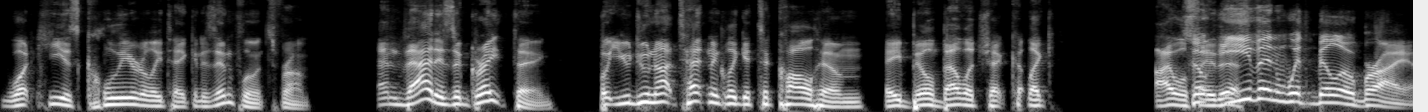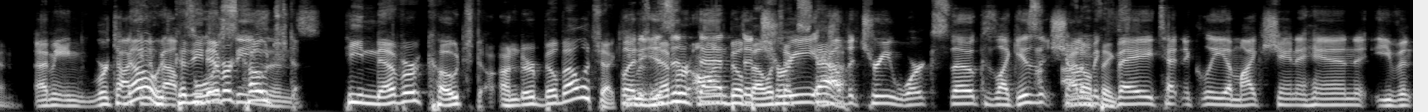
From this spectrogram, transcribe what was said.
what he is clearly taken his influence from. And that is a great thing. But you do not technically get to call him a Bill Belichick. Like, I will so say this. even with Bill O'Brien, I mean, we're talking No, about 'cause he never coached he never coached under Bill Belichick. But he was isn't never that on Bill the Belichick's tree? staff. How the tree works though? Because like, isn't Sean don't so. McVay technically a Mike Shanahan? Even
